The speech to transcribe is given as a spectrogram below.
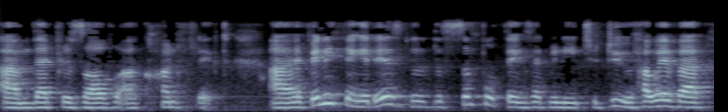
um, that resolve our conflict. Uh, if anything, it is the, the simple things that we need to do. However,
